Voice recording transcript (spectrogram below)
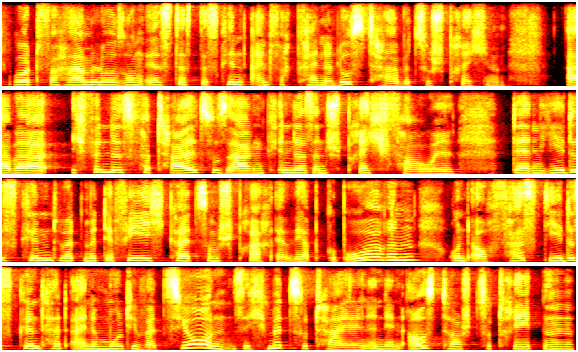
Stichwort Verharmlosung ist, dass das Kind einfach keine Lust habe zu sprechen. Aber ich finde es fatal zu sagen, Kinder sind sprechfaul, denn jedes Kind wird mit der Fähigkeit zum Spracherwerb geboren und auch fast jedes Kind hat eine Motivation, sich mitzuteilen, in den Austausch zu treten,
